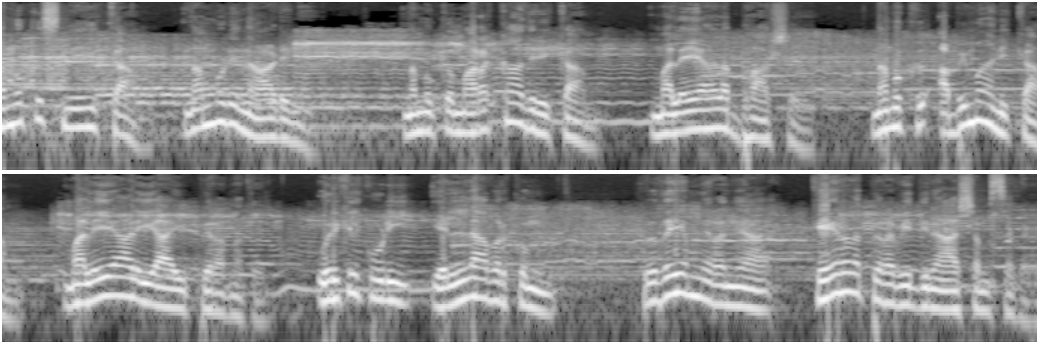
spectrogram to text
നമുക്ക് സ്നേഹിക്കാം നമ്മുടെ നാടിനെ. നമുക്ക് മറക്കാതിരിക്കാം മലയാള ഭാഷയെ. നമുക്ക് അഭിമാനിക്കാം മലയാളിയായി പിറന്നത്. ഒരിക്കൽ കൂടി എല്ലാവർക്കും ഹൃദയം നിറഞ്ഞ കേരളപ്പിറവി ദിനാശംസകൾ.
